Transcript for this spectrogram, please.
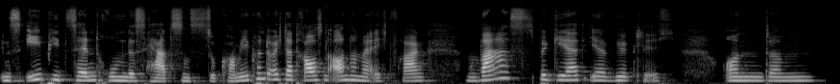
ins Epizentrum des Herzens zu kommen. Ihr könnt euch da draußen auch nochmal echt fragen, was begehrt ihr wirklich? Und ähm,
